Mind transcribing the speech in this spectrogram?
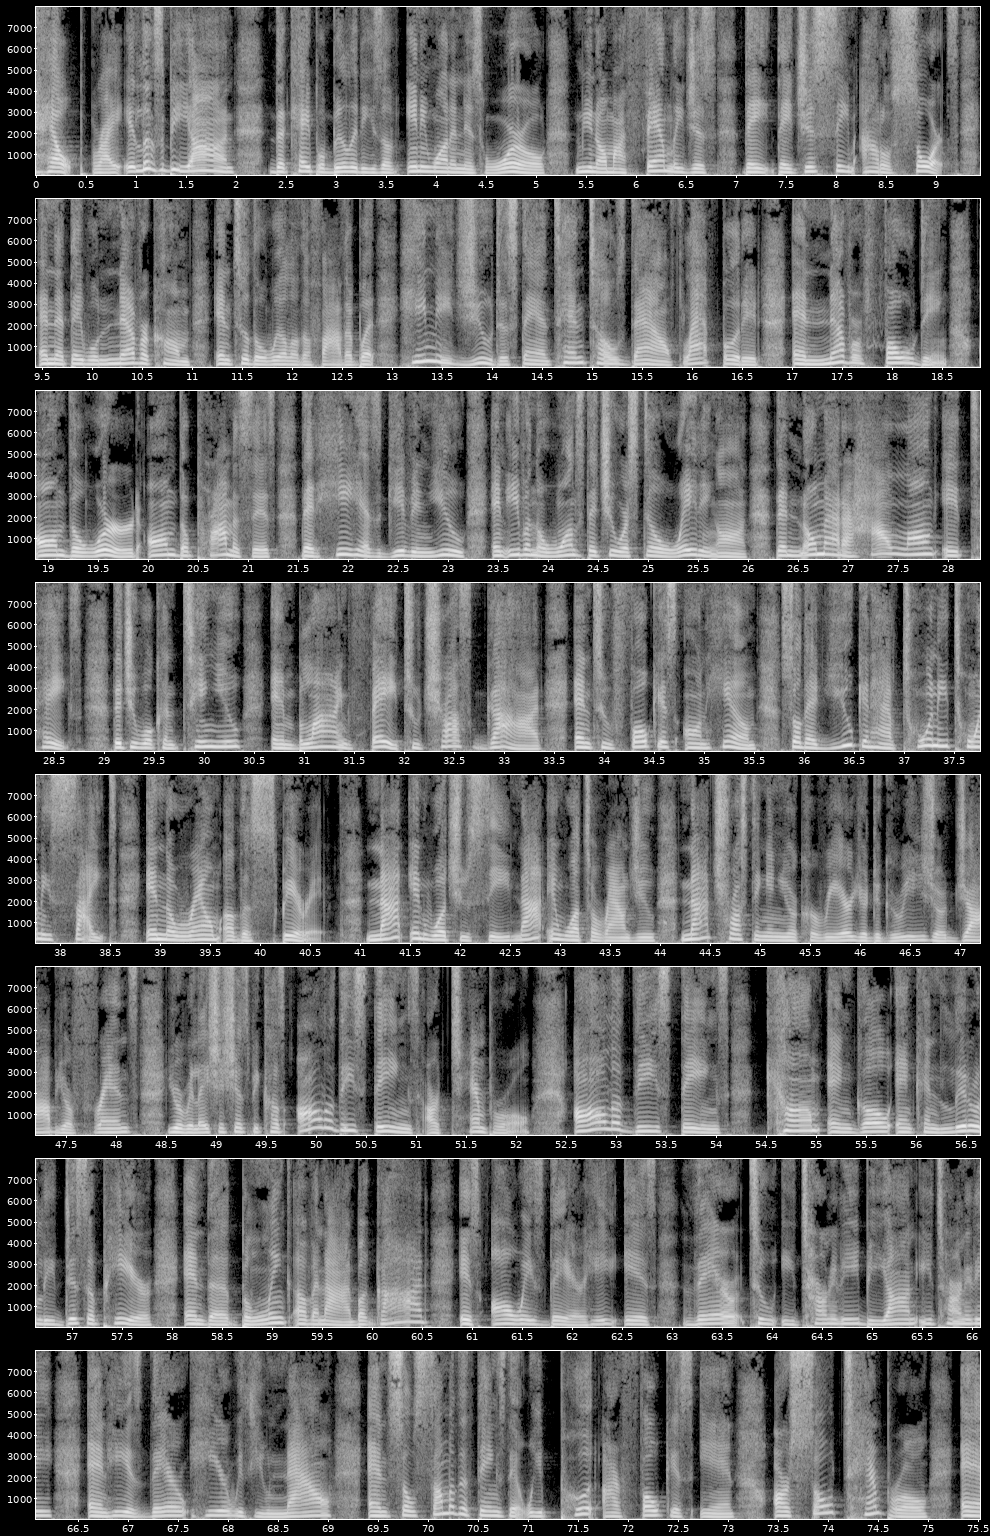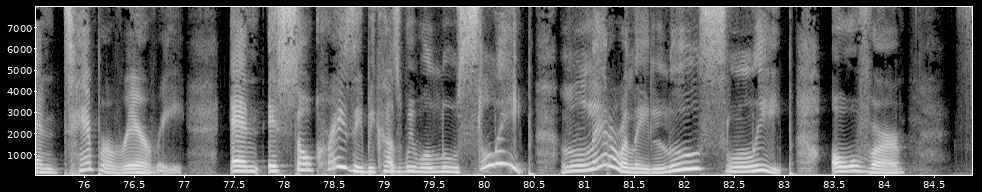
help, right? It looks beyond the capabilities of anyone in this world. You know, my family just they they just seem out of sorts and that they will never come into the will of the Father. But he needs you to stand 10 toes down, flat-footed and never folding on the word, on the promises that he has given you and even the ones that you are still waiting on. That no matter how long it takes that you will continue continue in blind faith to trust God and to focus on Him so that you can have 2020 sight in the realm of the Spirit not in what you see, not in what's around you, not trusting in your career, your degrees, your job, your friends, your relationships, because all of these things are temporal. All of these things come and go and can literally disappear in the blink of an eye. But God is always there. He is there to eternity, beyond eternity, and He is there here with you now. And so some of the things that we put our focus in are so temporal and temporary. And it's so crazy because we will lose sleep, literally lose sleep over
